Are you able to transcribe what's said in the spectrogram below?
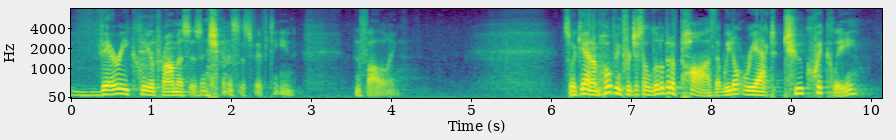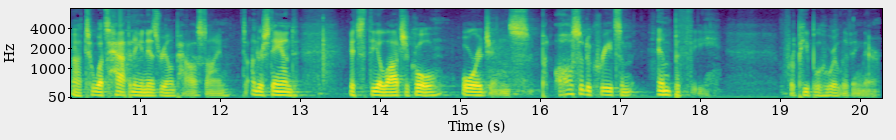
very clear promises in Genesis 15 and following. So, again, I'm hoping for just a little bit of pause that we don't react too quickly uh, to what's happening in Israel and Palestine, to understand its theological origins, but also to create some empathy for people who are living there.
